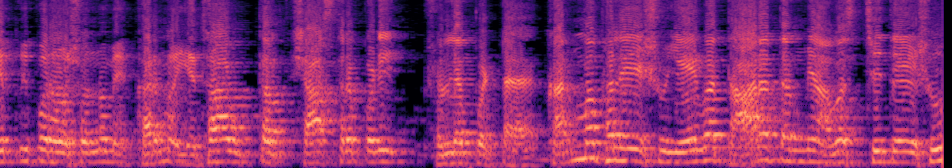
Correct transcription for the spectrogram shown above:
இப்ப நம்ம சொன்னோமே கர்ம யதா உக்தம் சாஸ்திரப்படி சொல்லப்பட்ட கர்மபலேஷு ஏவ தாரதமிய அவஸ்திதேஷு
